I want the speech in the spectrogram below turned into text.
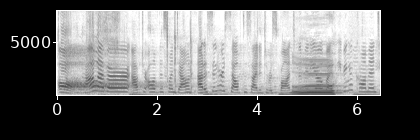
all. However, after all of this went down, Addison herself decided to respond to the video by leaving a comment,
